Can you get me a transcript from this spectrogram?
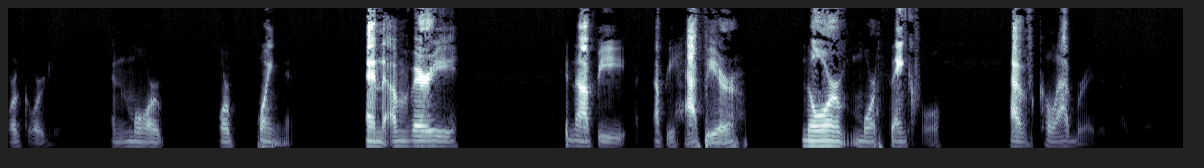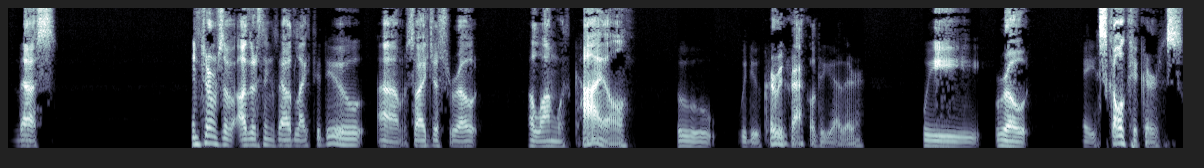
more gorgeous and more more poignant. And I'm very could not be could not be happier nor more thankful to have collaborated. Thus, in terms of other things I would like to do, um, so I just wrote along with Kyle, who we do Kirby Crackle together. We wrote a Skull Kickers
